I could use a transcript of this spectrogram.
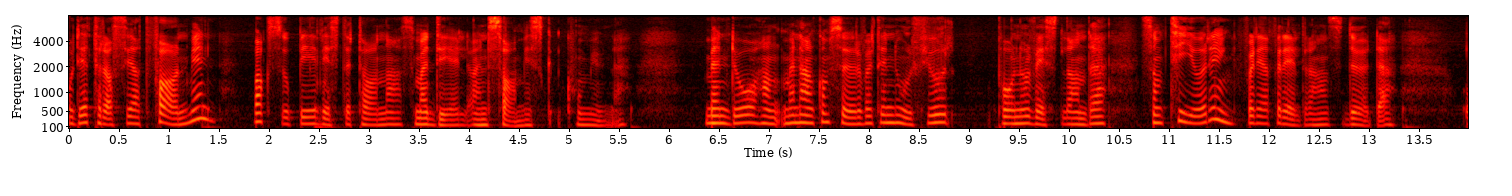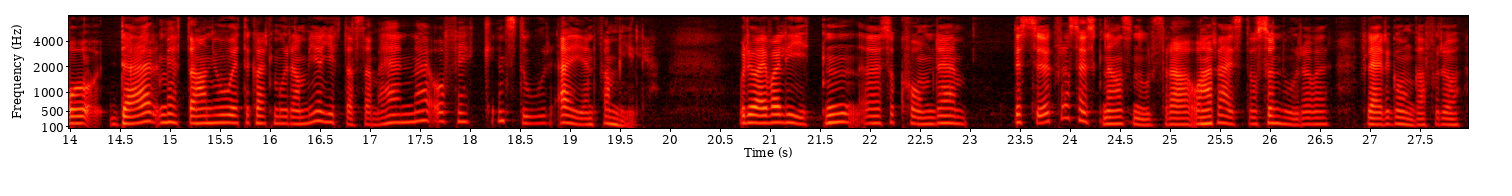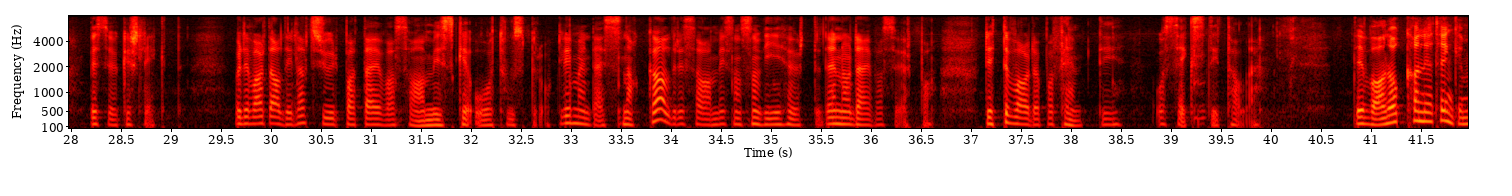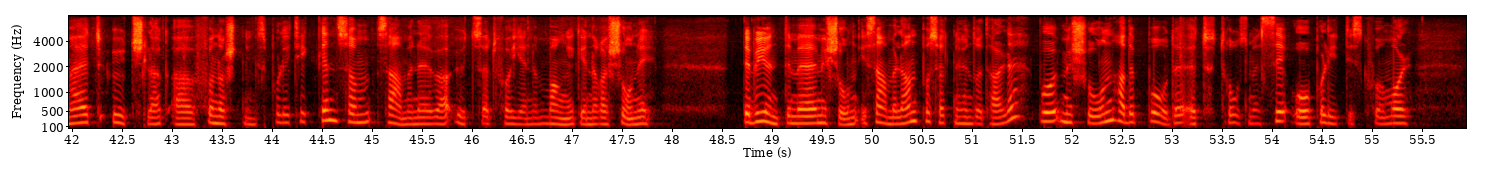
Og det trass i at faren min vokste opp i Vestertana, som er del av en samisk kommune. Men, han, men han kom sørover til Nordfjord på Nordvestlandet som tiåring fordi foreldrene hans døde. Og der møtte han jo etter hvert mora mi og gifta seg med henne og fikk en stor, egen familie. Og da jeg var liten, eh, så kom det besøk fra søsknene hans nordfra, og han reiste også nordover flere ganger for å besøke slekt. Og det ble aldri lagt skjul på at de var samiske og tospråklige, men de snakka aldri samisk sånn som vi hørte det når de var sørpå. Dette var da på 50- og 60-tallet. Det var nok, kan jeg tenke meg, et utslag av fornorskningspolitikken som samene var utsatt for gjennom mange generasjoner. Det begynte med misjonen i Sameland på 1700-tallet, hvor misjonen hadde både et trosmessig og politisk formål,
